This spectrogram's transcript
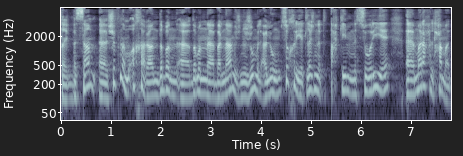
طيب بسام آه، شفنا مؤخرا ضمن آه، ضمن برنامج نجوم العلوم سخرية لجنة التحكيم من السورية آه، مرح الحمد.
